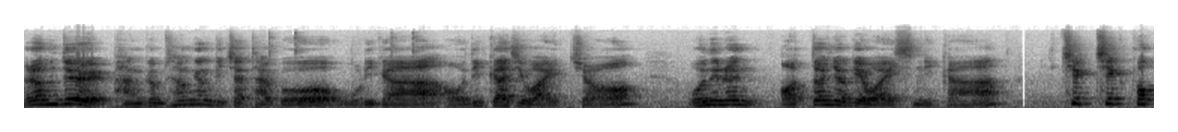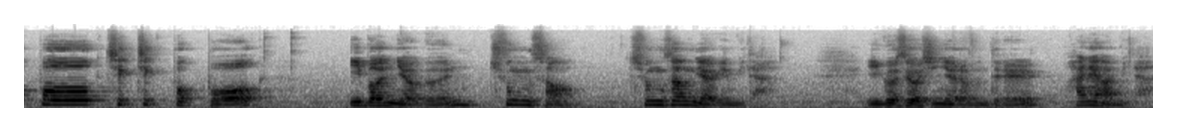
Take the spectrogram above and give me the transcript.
여러분들, 방금 성경 기차 타고 우리가 어디까지 와 있죠? 오늘은 어떤 역에 와 있습니까? 칙칙폭폭, 칙칙폭폭. 이번 역은 충성, 충성역입니다. 이곳에 오신 여러분들을 환영합니다.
